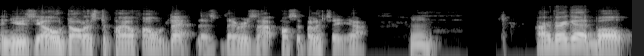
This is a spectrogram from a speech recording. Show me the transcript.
and use the old dollars to pay off old debt. There's there is that possibility yeah. All right, very good. Well,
